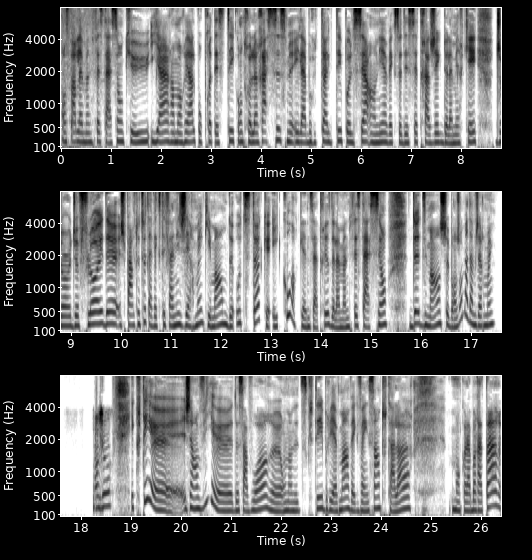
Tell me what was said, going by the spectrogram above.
On se parle de la manifestation qu'il y a eu hier à Montréal pour protester contre le racisme et la brutalité policière en lien avec ce décès tragique de l'Américain George Floyd. Je parle tout de suite avec Stéphanie Germain, qui est membre de Woodstock et co-organisatrice de la manifestation de dimanche. Bonjour, Madame Germain. Bonjour. Écoutez, euh, j'ai envie euh, de savoir, euh, on en a discuté brièvement avec Vincent tout à l'heure, mon collaborateur.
